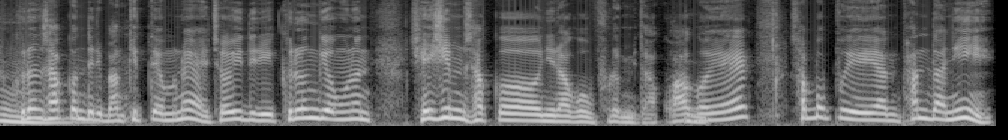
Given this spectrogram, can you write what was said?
음. 그런 사건들이 많기 때문에 저희들이 그런 경우는 재심 사건이라고 부릅니다. 과거에 음. 사법부에 의한 판단이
